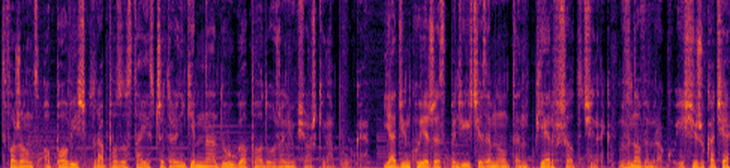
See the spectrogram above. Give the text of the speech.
tworząc opowieść, która pozostaje z czytelnikiem na długo po odłożeniu książki na półkę. Ja dziękuję, że spędziliście ze mną ten pierwszy odcinek w nowym roku. Jeśli szukacie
